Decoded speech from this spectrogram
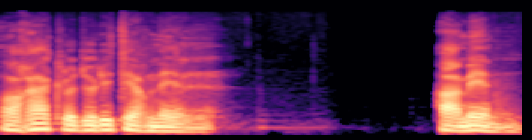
oracle de l'Éternel. Amen.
